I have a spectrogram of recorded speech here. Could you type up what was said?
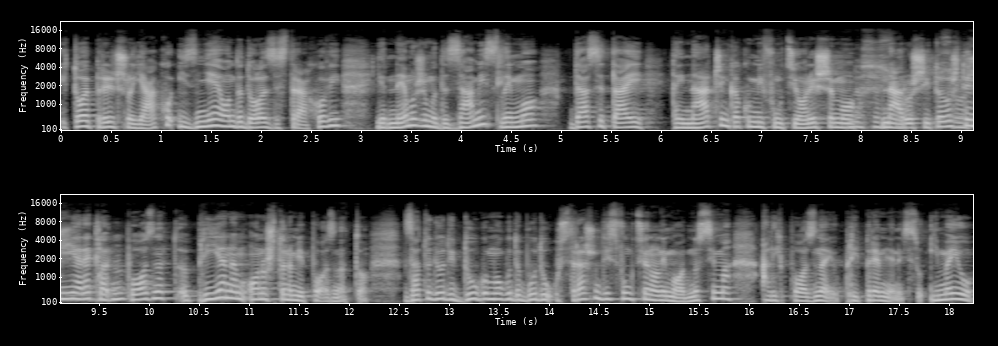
I to je prilično jako. Iz nje onda dolaze strahovi, jer ne možemo da zamislimo da se taj, taj način kako mi funkcionišemo da naruši. To je ovo što je Mija rekla, uh mhm. -huh. poznat, prija nam ono što nam je poznato. Zato ljudi dugo mogu da budu u strašno disfunkcionalnim odnosima, ali ih poznaju, pripremljeni su, imaju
